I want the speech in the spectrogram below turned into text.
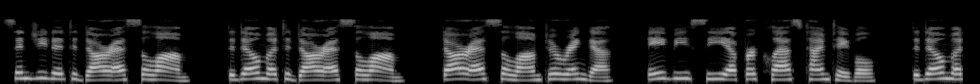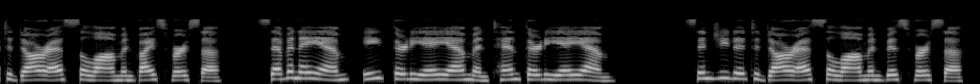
Singida to Dar es Salaam. Dodoma to Dar es Salaam. Dar es Salaam to Iringa. ABC upper class timetable. Dodoma to Dar es Salaam and vice versa. 7 a.m., 8.30 a.m. and 10.30 a.m. Singida to Dar es Salaam and vice versa.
